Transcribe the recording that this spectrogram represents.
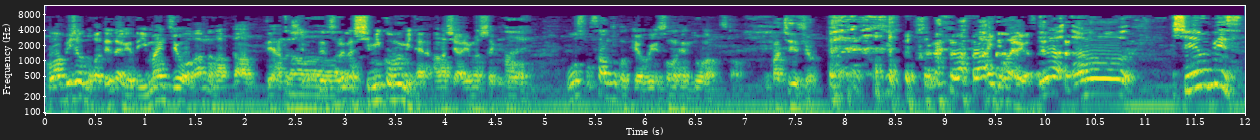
コアビジョンとか出たけど、いまいちよくわかんなかったって話で、それが染み込むみたいな話ありましたけど、はい。大沢さんとか逆にその辺どうなんですか？バッチリですよ。入ってこないでください。いや、あの、CMBS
